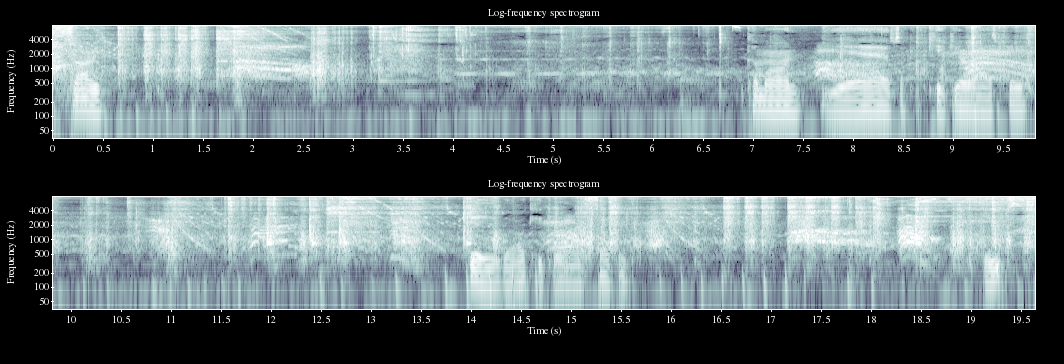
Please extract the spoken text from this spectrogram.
Sorry. Come on. Yes, I can kick your ass first. There you go. I'll kick your ass second. Oops.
